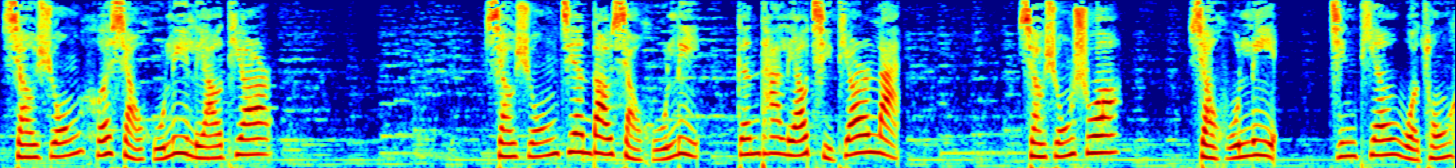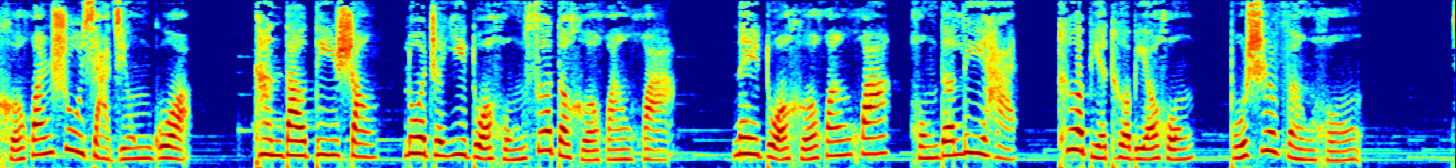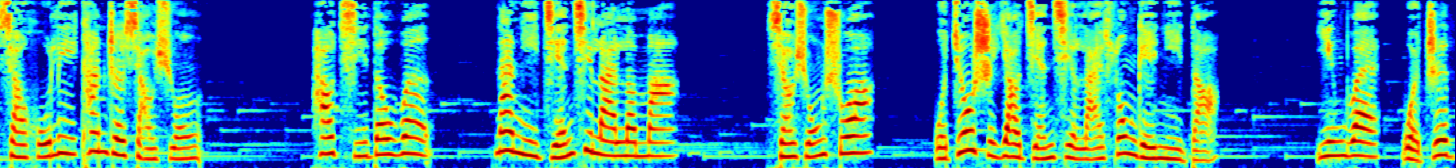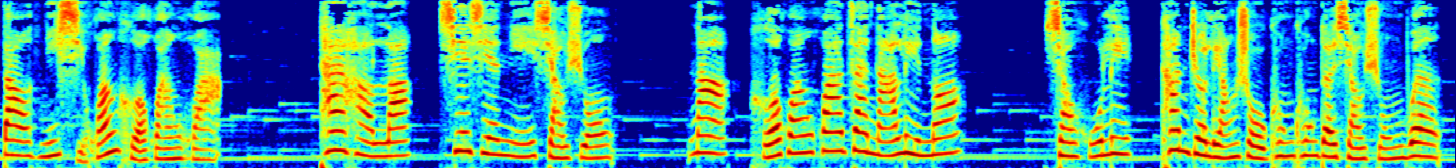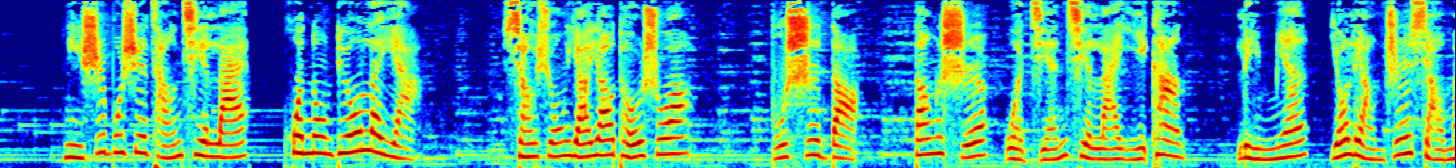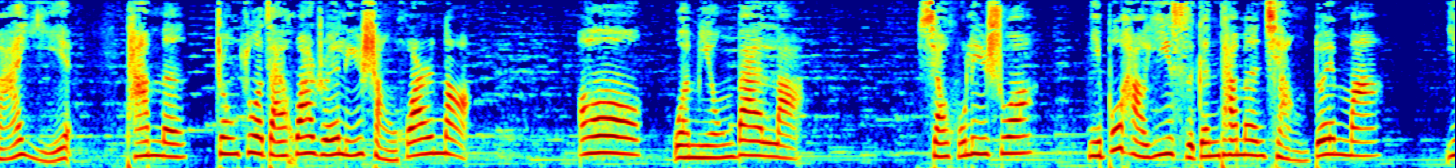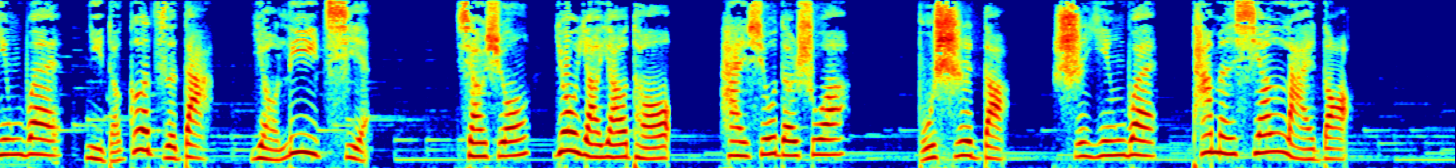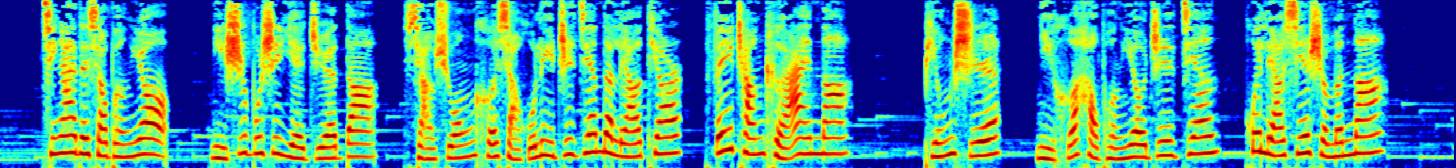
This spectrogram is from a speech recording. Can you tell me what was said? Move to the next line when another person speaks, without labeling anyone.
小熊和小狐狸聊天儿。小熊见到小狐狸，跟他聊起天儿来。小熊说：“小狐狸，今天我从合欢树下经过，看到地上落着一朵红色的合欢花，那朵合欢花红的厉害，特别特别红，不是粉红。”小狐狸看着小熊，好奇的问：“那你捡起来了吗？”小熊说：“我就是要捡起来送给你的，因为我知道你喜欢合欢花。”太好了，谢谢你，小熊。那合欢花在哪里呢？小狐狸看着两手空空的小熊问。你是不是藏起来或弄丢了呀？小熊摇摇头说：“不是的，当时我捡起来一看，里面有两只小蚂蚁，它们正坐在花蕊里赏花呢。”哦，我明白了。小狐狸说：“你不好意思跟他们抢，对吗？因为。”你的个子大，有力气。小熊又摇摇头，害羞地说：“不是的，是因为他们先来的。”亲爱的小朋友，你是不是也觉得小熊和小狐狸之间的聊天儿非常可爱呢？平时你和好朋友之间会聊些什么呢？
